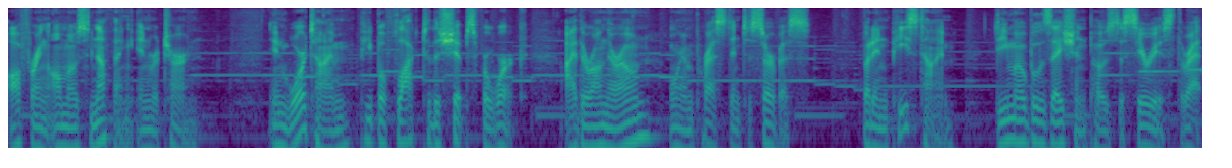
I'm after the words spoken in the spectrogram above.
offering almost nothing in return. In wartime, people flocked to the ships for work, either on their own or impressed into service. But in peacetime, demobilization posed a serious threat.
